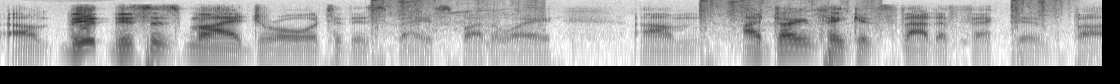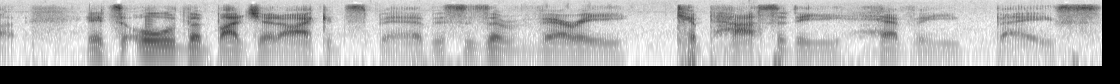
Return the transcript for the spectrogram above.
um, th this is my draw to this base, by the way. Um, I don't think it's that effective, but it's all the budget I could spare. This is a very capacity heavy base.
